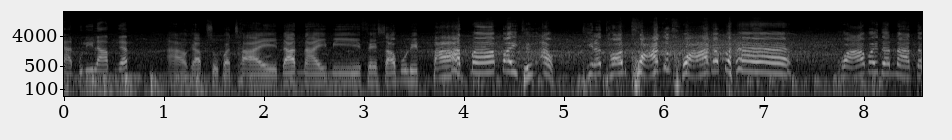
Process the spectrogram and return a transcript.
กาสบุรีรัมย์ครับ อ้าวครับสุประชัยด้านในมีเฟซามูลิตปาดมาไม่ถึงเอ้าธีรทรขวาก็ขวาครับแม่ขวาไม่ถนัดแต่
